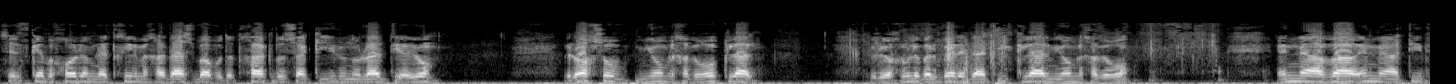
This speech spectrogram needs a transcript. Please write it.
שאזכה בכל יום להתחיל מחדש בעבודתך הקדושה כאילו נולדתי היום, ולא אחשוב מיום לחברו כלל, ולא יוכלו לבלבל את דעתי כלל מיום לחברו. הן מהעבר, הן מהעתיד,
